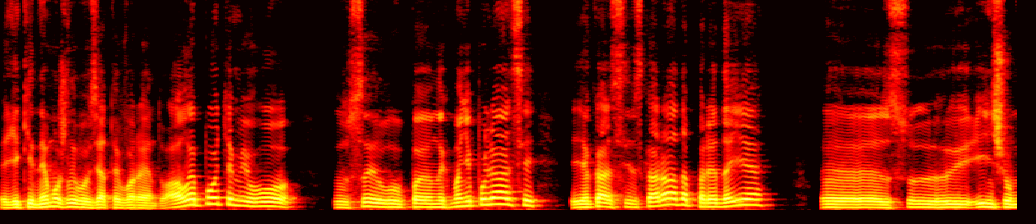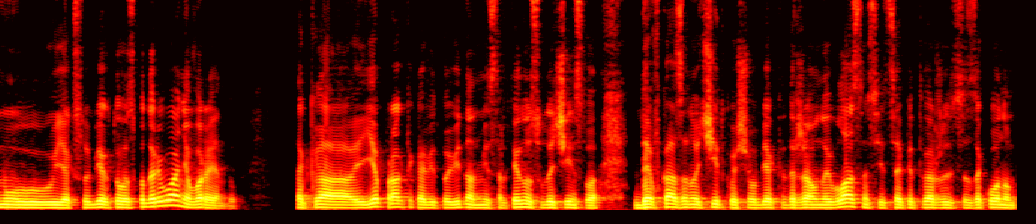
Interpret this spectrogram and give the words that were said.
який неможливо взяти в оренду, але потім його в силу певних маніпуляцій якась сільська рада передає е, іншому як суб'єкту господарювання в оренду. Така є практика відповідно адміністративного судочинства, де вказано чітко, що об'єкти державної власності це підтверджується законом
